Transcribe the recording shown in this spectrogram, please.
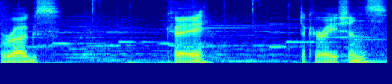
Rugs. Okay. Decorations.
